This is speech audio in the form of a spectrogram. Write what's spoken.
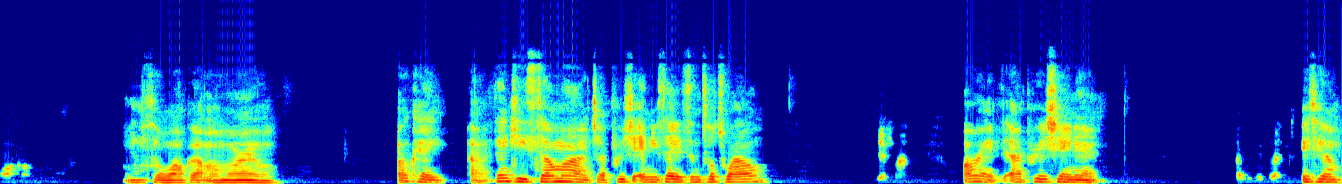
Walk up. So walk up Memorial. Okay. Uh, thank you so much. I appreciate And you say it's until 12? Yes, ma'am. All right. I appreciate it. Have a good day. You too.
